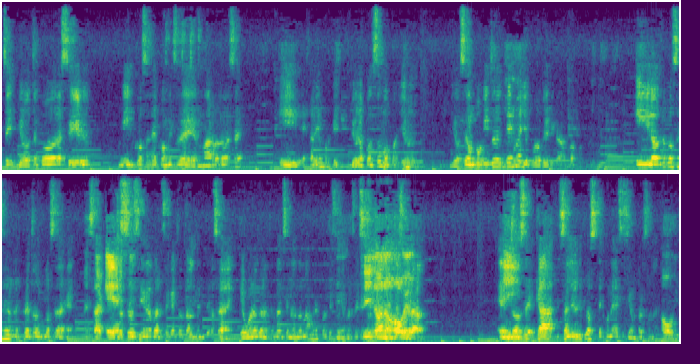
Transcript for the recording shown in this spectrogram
Sí, yo te puedo decir mil cosas de cómics de Marvel o DC y está bien porque yo los consumo, pues yo, yo sé un poquito del tema y yo puedo criticar un poco. Y la otra cosa es el respeto al closet de gente. Exacto. Eso sí. sí me parece que es totalmente, o sea, qué bueno que no estés mencionando nombres porque sí me parece que Sí, es no, no, obvio. sagrado. Entonces, cada, salir del closet es una decisión personal. Obvio.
